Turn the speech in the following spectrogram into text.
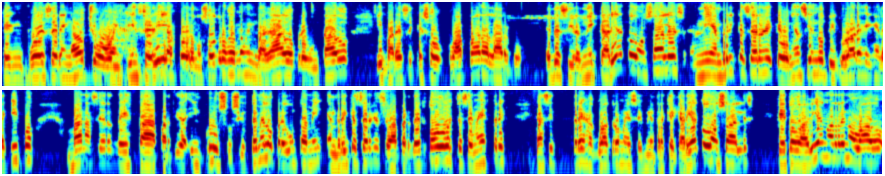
que puede ser en 8 o en 15 días, pero nosotros hemos indagado, preguntado y parece que eso va para largo. Es decir, ni Cariaco González ni Enrique Serge, que venían siendo titulares en el equipo, van a ser de esta partida. Incluso, si usted me lo pregunta a mí, Enrique Serge se va a perder todo este semestre casi tres a cuatro meses, mientras que Cariaco González, que todavía no ha renovado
